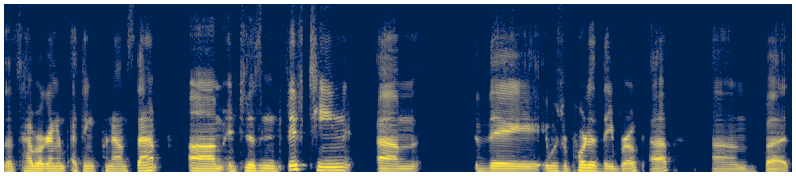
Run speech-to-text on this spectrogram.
That's how we're gonna, I think, pronounce that. Um, in 2015, um, they it was reported that they broke up, um, but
